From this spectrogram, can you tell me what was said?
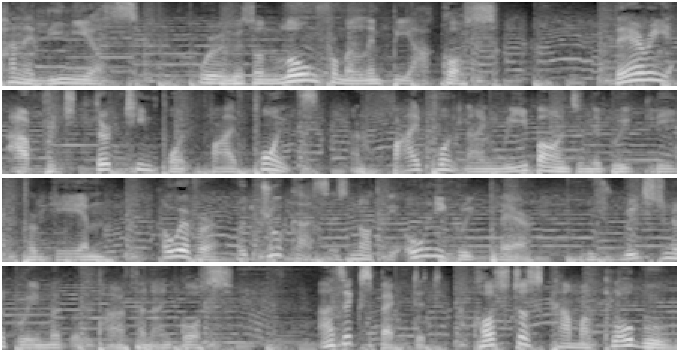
Panellinios, where he was on loan from Olympiakos. There he averaged 13.5 points and 5.9 rebounds in the Greek league per game. However, Vougioukas is not the only Greek player who's reached an agreement with Panathinaikos. As expected, Kostas Kaimakoglou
